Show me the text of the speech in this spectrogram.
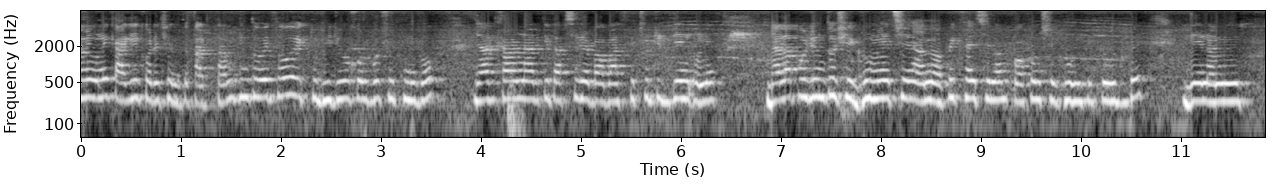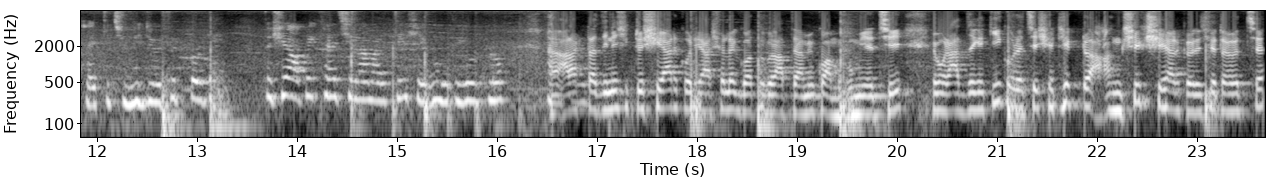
আমি অনেক আগে করে ফেলতে পারতাম কিন্তু ওই তো একটু ভিডিও করব শুট নিব। যার কারণে আর কি তাফসিরের বাবা আজকে ছুটির দিন অনেক বেলা পর্যন্ত সে ঘুমিয়েছে আমি অপেক্ষায় ছিলাম কখন সে ঘুম থেকে উঠবে দেন আমি কিছু ভিডিও শুট করব। তো সে অপেক্ষায় ছিলাম আর কি, সে ঘুম থেকে উঠল। হ্যাঁ আর একটা জিনিস একটু শেয়ার করি, আসলে গত রাতে আমি কম ঘুমিয়েছি এবং রাত জেগে কী করেছি সেটা একটু আংশিক শেয়ার করি, সেটা হচ্ছে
